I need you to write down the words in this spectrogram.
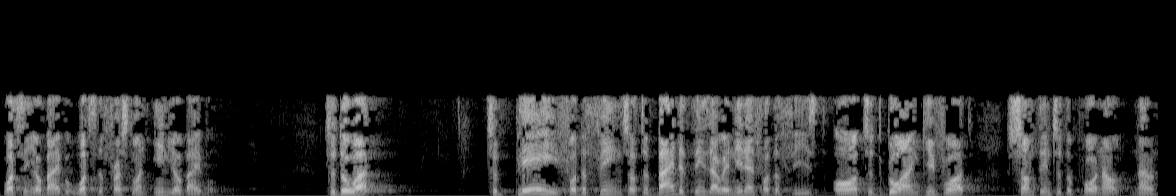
What's in your Bible? What's the first one in your Bible? To do what? To pay for the things or to buy the things that were needed for the feast or to go and give what? Something to the poor. Now, now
